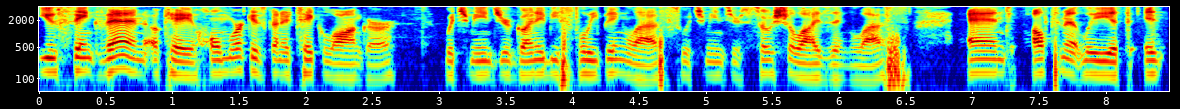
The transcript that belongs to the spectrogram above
you think then, okay, homework is going to take longer, which means you're going to be sleeping less, which means you're socializing less, and ultimately, it's it,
